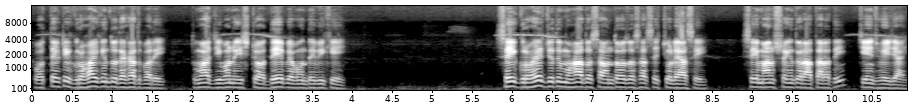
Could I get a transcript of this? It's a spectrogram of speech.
প্রত্যেকটি গ্রহই কিন্তু দেখাতে পারে তোমার জীবনে ইষ্ট, দেব এবং দেবীকে। সেই গ্রহের যদি মহাদশা, অন্তর্দশা সে চলে আসে, সেই মানুষটা কিন্তু রাতারাতি চেঞ্জ হয়ে যায়।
